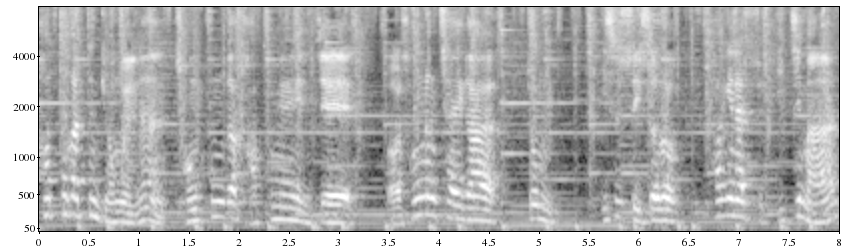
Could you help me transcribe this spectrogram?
커터 같은 경우에는 정품과 가품의 이제 어, 성능 차이가 좀 있을 수 있어서 확인할 수 있지만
